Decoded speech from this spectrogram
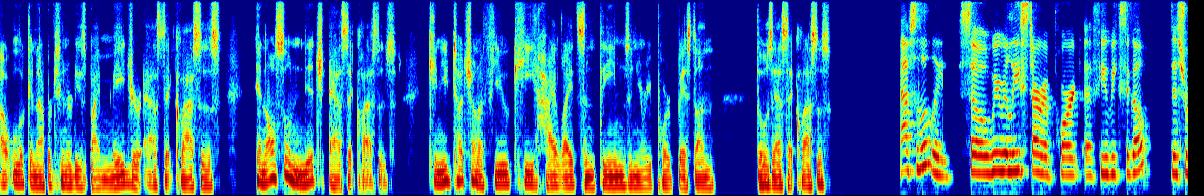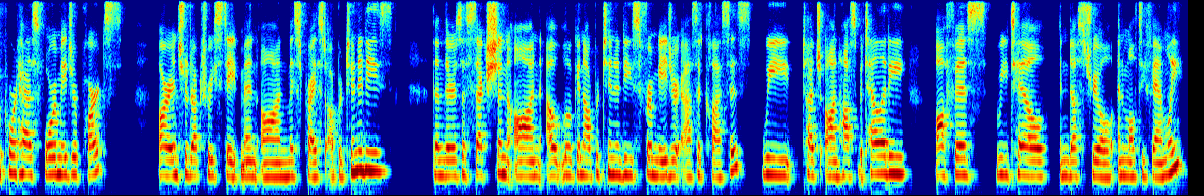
outlook and opportunities by major asset classes and also niche asset classes. Can you touch on a few key highlights and themes in your report based on those asset classes? Absolutely. So, we released our report a few weeks ago. This report has four major parts our introductory statement on mispriced opportunities. Then there's a section on outlook and opportunities for major asset classes. We touch on hospitality, office, retail, industrial, and multifamily.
